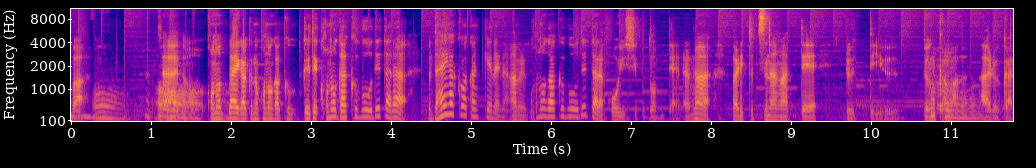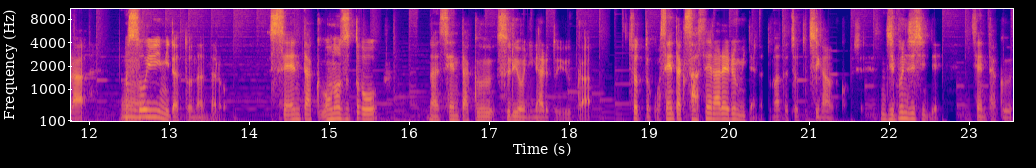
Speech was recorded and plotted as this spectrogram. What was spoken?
は。うんうん。あのこの大学のこの学部でこの学部を出たら大学は関係ないな。あこの学部を出たらこういう仕事みたいなのが割とつながってるっていう文化はあるから、まあそういう意味だとなんだろう。選択おのずとな選択するようになるというかちょっとこう選択させられるみたいなのとまたちょっと違うのかもしれない。です自分自身で選択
